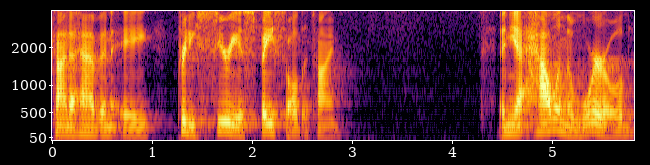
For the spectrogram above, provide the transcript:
kind of having a pretty serious face all the time. And yet, how in the world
